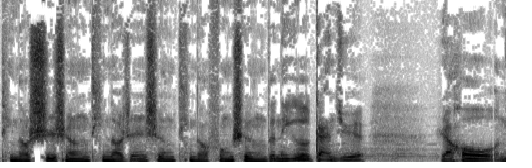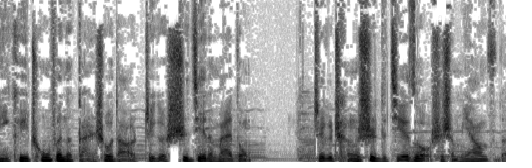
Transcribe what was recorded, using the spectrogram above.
听到市声，听到人声，听到风声的那个感觉，然后你可以充分的感受到这个世界的脉动，这个城市的节奏是什么样子的。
